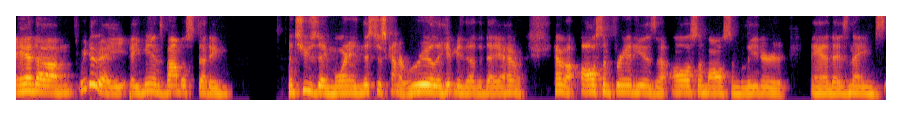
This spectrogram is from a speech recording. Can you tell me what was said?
And um, we do a, a men's Bible study on Tuesday morning. This just kind of really hit me the other day. I have, a, have an awesome friend. He is an awesome, awesome leader. And his name's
